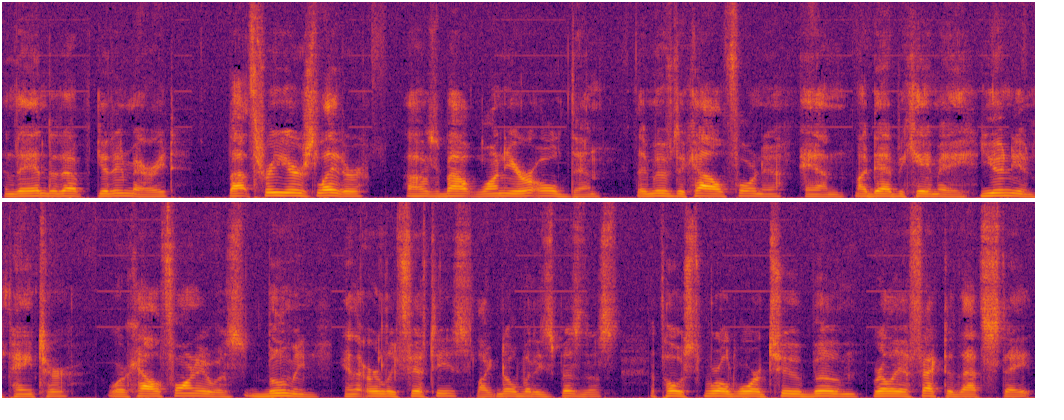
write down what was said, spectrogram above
and they ended up getting married. About three years later, I was about one year old then. They moved to California, and my dad became a union painter where California was booming in the early 50s like nobody's business. The post World War II boom really affected that state.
